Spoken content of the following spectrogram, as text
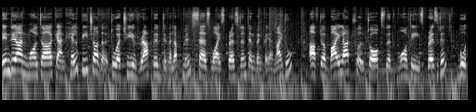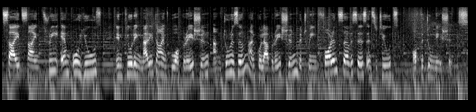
India and Malta can help each other to achieve rapid development, says Vice President M. Venkaiah Naidu. After bilateral talks with Maltese President, both sides signed three MOUs, including maritime cooperation and tourism and collaboration between foreign services institutes of the two nations.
